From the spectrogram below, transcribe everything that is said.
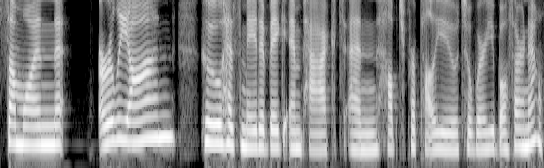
someone early on who has made a big impact and helped propel you to where you both are now?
